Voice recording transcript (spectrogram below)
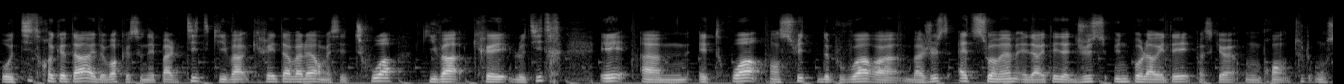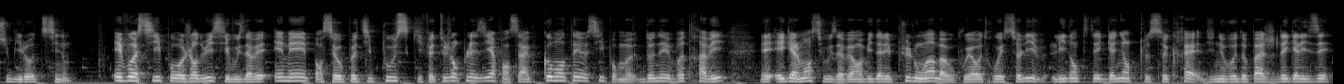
au titre que tu as et de voir que ce n'est pas le titre qui va créer ta valeur, mais c'est toi qui va créer le titre. Et, euh, et trois, ensuite de pouvoir euh, bah, juste être soi-même et d'arrêter d'être juste une polarité parce qu'on on subit l'autre sinon. Et voici pour aujourd'hui, si vous avez aimé, pensez au petit pouce qui fait toujours plaisir, pensez à commenter aussi pour me donner votre avis. Et également, si vous avez envie d'aller plus loin, bah, vous pouvez retrouver ce livre, L'identité gagnante, le secret du nouveau dopage légalisé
